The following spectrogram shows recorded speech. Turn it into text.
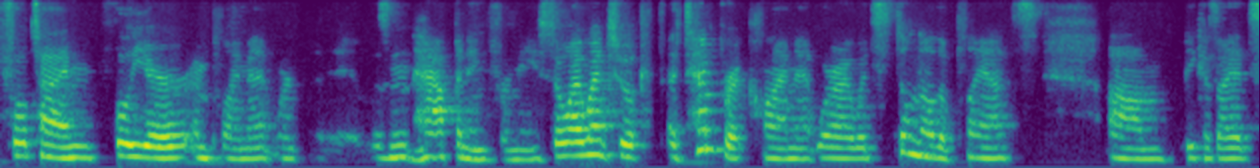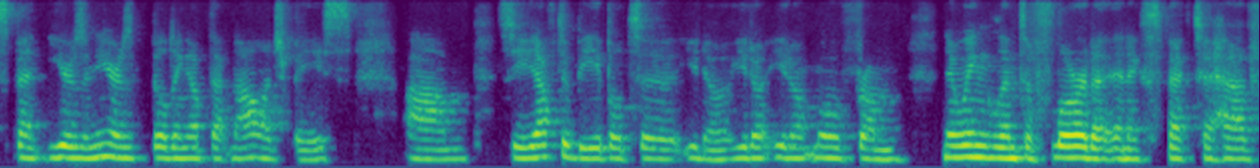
full-time full year employment were wasn't happening for me. So I went to a, a temperate climate where I would still know the plants um, because I had spent years and years building up that knowledge base. Um, so you have to be able to, you know, you don't you don't move from New England to Florida and expect to have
